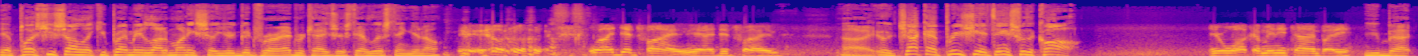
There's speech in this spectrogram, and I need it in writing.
Yeah. Plus, you sound like you probably made a lot of money, so you're good for our advertisers to have listening. You know. well, I did fine. Yeah, I did fine. All right, Chuck. I appreciate it. Thanks for the call. You're welcome anytime, buddy. You bet.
